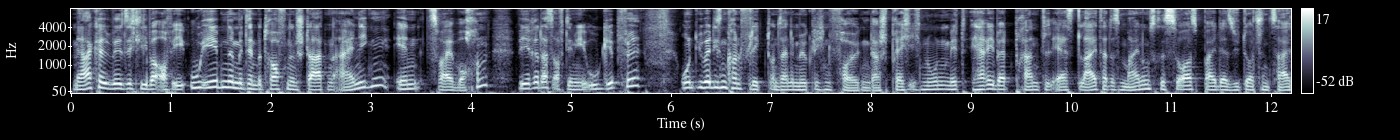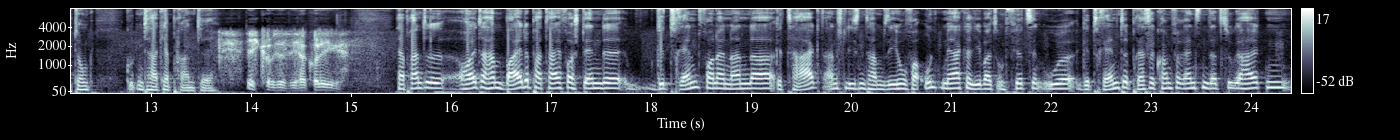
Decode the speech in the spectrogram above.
Merkel will sich lieber auf EU-Ebene mit den betroffenen Staaten einigen. In zwei Wochen wäre das auf dem EU-Gipfel. Und über diesen Konflikt und seine möglichen Folgen, da spreche ich nun mit Heribert Prantl. Er ist Leiter des Meinungsressorts bei der Süddeutschen Zeitung. Guten Tag, Herr Prantl. Ich grüße Sie, Herr Kollege. Herr Prantl, heute haben beide Parteivorstände getrennt voneinander getagt. Anschließend haben Seehofer und Merkel jeweils um 14 Uhr getrennte Pressekonferenzen dazu gehalten.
